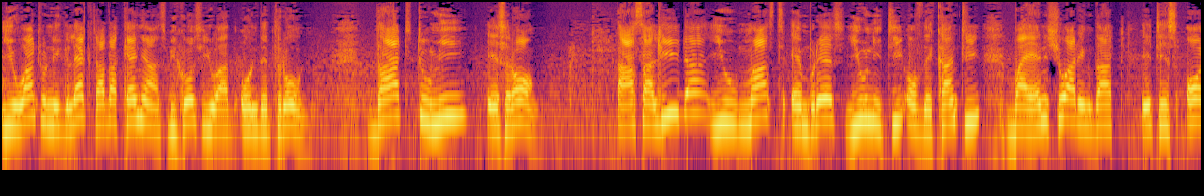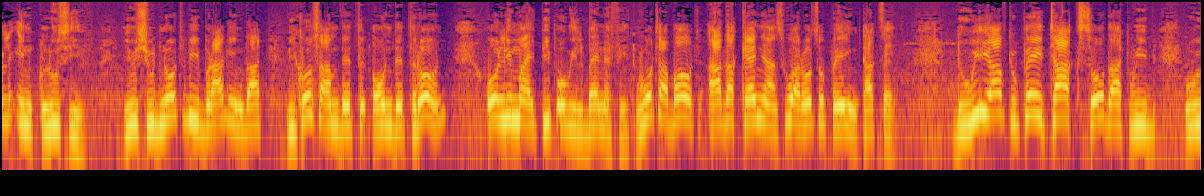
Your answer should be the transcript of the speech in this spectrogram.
you want to neglect other Kenyans because you are on the throne. That to me is wrong. as a leader, you must embrace unity of the country by ensuring that it is all inclusive. You should not be bragging that because I'm the th- on the throne, only my people will benefit. What about other Kenyans who are also paying taxes? Do we have to pay tax so that we we,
